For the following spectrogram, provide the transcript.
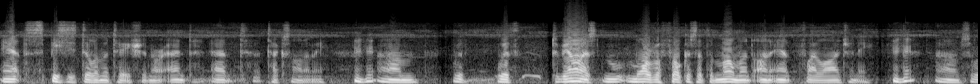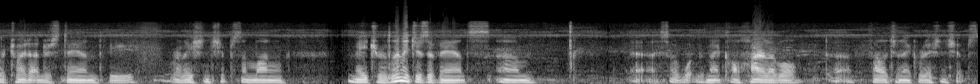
ant species delimitation or ant, ant taxonomy. Mhm. Um, with, with, to be honest, m- more of a focus at the moment on ant phylogeny. Mhm. Um, so we're trying to understand the relationships among major lineages of ants, um, uh, so what we might call higher level uh, phylogenetic relationships.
